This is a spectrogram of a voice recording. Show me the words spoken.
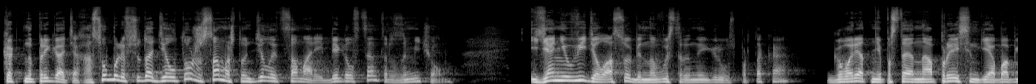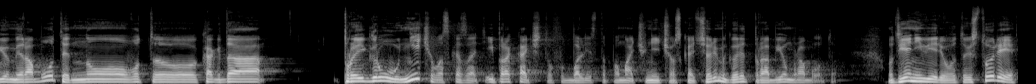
как-то напрягать их. А Соболев сюда делал то же самое, что он делает в Самаре. Бегал в центр за мячом. Я не увидел особенно выстроенной игры у «Спартака». Говорят мне постоянно о прессинге, об объеме работы, но вот когда про игру нечего сказать, и про качество футболиста по матчу нечего сказать, все время говорят про объем работы. Вот я не верю в эту историю.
